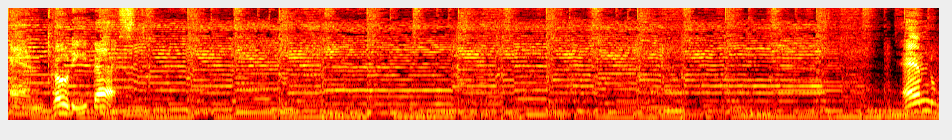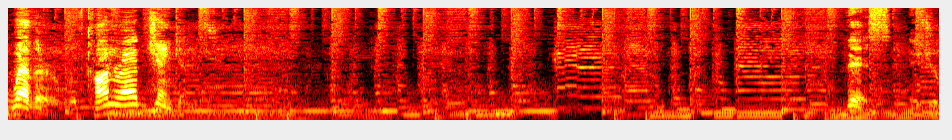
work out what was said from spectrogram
And Cody Best. And Weather Conrad Jenkins. This is your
